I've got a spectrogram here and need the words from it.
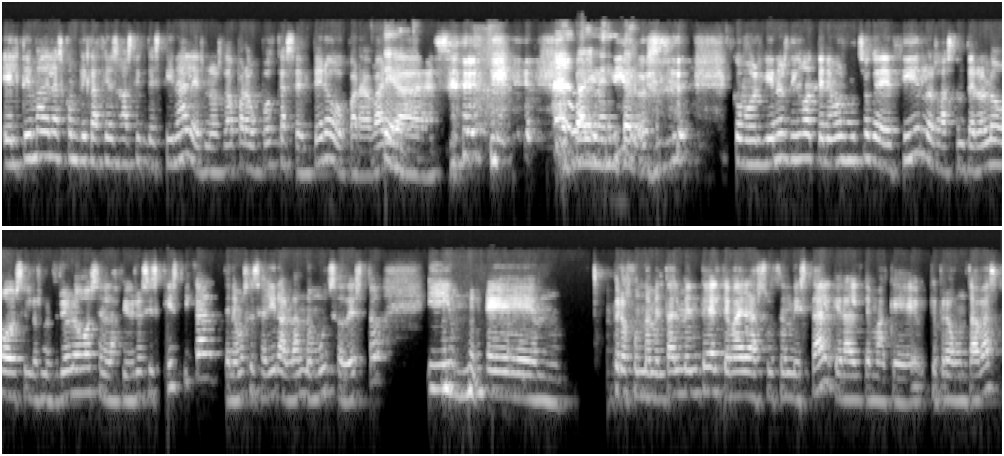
El tema de las complicaciones gastrointestinales nos da para un podcast entero o para varias, varios Como bien os digo, tenemos mucho que decir, los gastroenterólogos y los nutriólogos en la fibrosis quística, tenemos que seguir hablando mucho de esto y eh, pero fundamentalmente el tema de la solución distal, que era el tema que, preguntabas,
